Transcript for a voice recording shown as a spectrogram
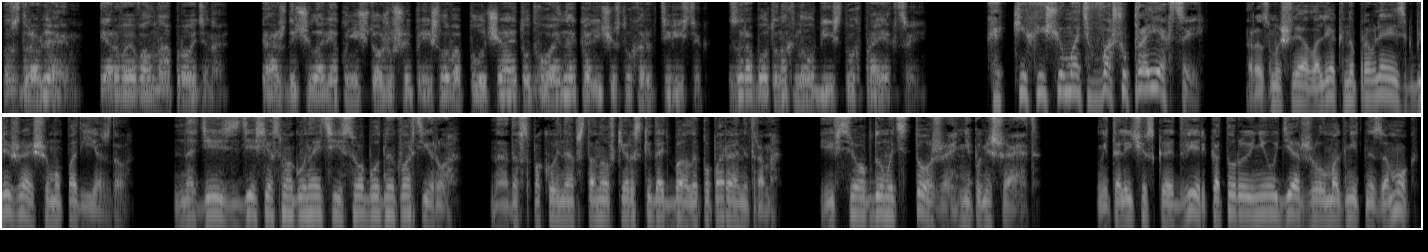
«Поздравляем! Первая волна пройдена. Каждый человек, уничтоживший пришлого, получает удвоенное количество характеристик, заработанных на убийствах проекций. «Каких еще, мать в вашу, проекций?» — размышлял Олег, направляясь к ближайшему подъезду. «Надеюсь, здесь я смогу найти свободную квартиру. Надо в спокойной обстановке раскидать баллы по параметрам. И все обдумать тоже не помешает». Металлическая дверь, которую не удерживал магнитный замок,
